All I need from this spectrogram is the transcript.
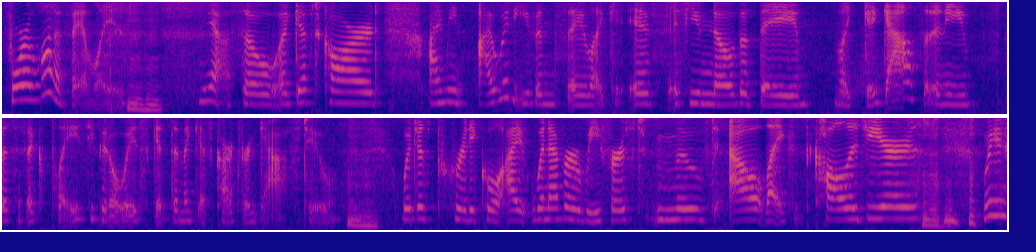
for a lot of families. Mm-hmm. Yeah, so a gift card. I mean, I would even say like if if you know that they like get gas at any specific place, you could always get them a gift card for gas too. Mm-hmm. Which is pretty cool. I whenever we first moved out like college years, Mm-hmm. we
